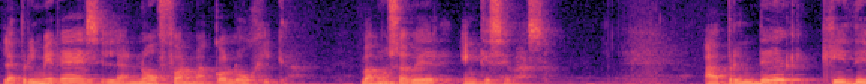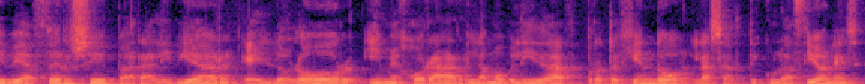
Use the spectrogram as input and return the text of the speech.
La primera es la no farmacológica. Vamos a ver en qué se basa. Aprender qué debe hacerse para aliviar el dolor y mejorar la movilidad, protegiendo las articulaciones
